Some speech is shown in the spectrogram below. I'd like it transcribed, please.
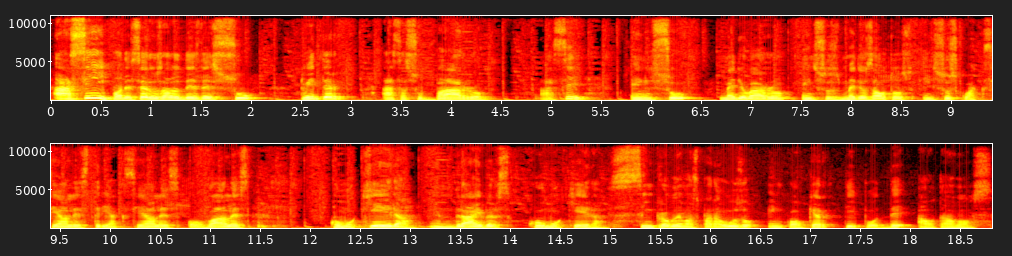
Así puede ser usado desde su Twitter hasta su barro. Así en su medio barro, en sus medios altos, en sus coaxiales, triaxiales, ovales, como quiera, en drivers, como quiera, sin problemas para uso en cualquier tipo de altavoz.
